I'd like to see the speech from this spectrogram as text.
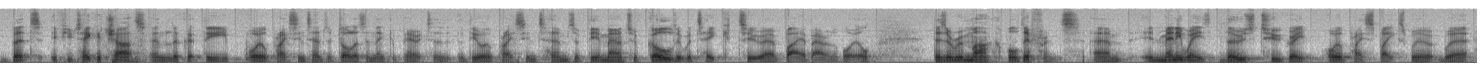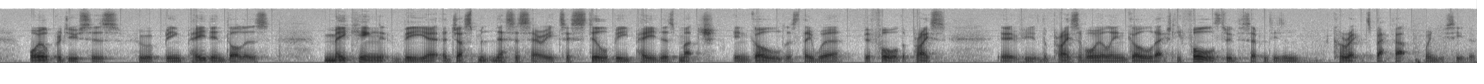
But if you take a chart and look at the oil price in terms of dollars and then compare it to the oil price in terms of the amount of gold it would take to uh, buy a barrel of oil, there's a remarkable difference. Um, in many ways, those two great oil price spikes were, were oil producers who were being paid in dollars making the uh, adjustment necessary to still be paid as much in gold as they were before. The price, you, the price of oil in gold actually falls through the 70s and corrects back up when you see the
